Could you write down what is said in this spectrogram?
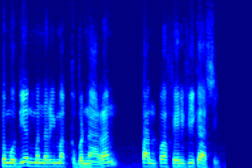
kemudian menerima kebenaran tanpa verifikasi.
